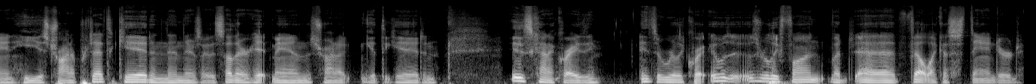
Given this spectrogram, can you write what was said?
and he is trying to protect the kid. And then there's like this other hitman that's trying to get the kid, and it's kind of crazy. It's a really cra- it was it was really fun, but uh, felt like a standard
